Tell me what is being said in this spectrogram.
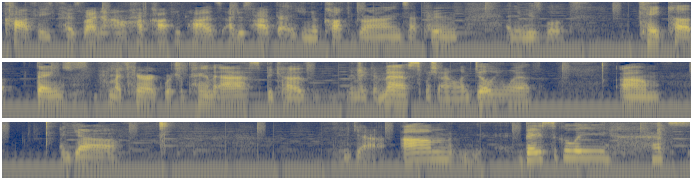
coffee because right now I don't have coffee pods. I just have that, you know, coffee grinds. I put in and then usable K cup things for my Keurig, which are pain in the ass because they make a mess, which I don't like dealing with. Um, yeah, yeah. Um, basically, that's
